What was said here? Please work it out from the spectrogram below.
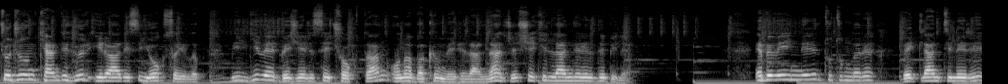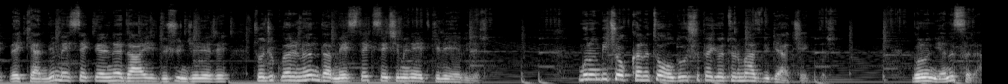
Çocuğun kendi hür iradesi yok sayılıp bilgi ve becerisi çoktan ona bakım verilenlerce şekillendirildi bile. Ebeveynlerin tutumları, beklentileri ve kendi mesleklerine dair düşünceleri çocuklarının da meslek seçimini etkileyebilir. Bunun birçok kanıtı olduğu şüphe götürmez bir gerçektir. Bunun yanı sıra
